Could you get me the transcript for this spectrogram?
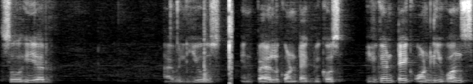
so here I will use in parallel contact because you can take only once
